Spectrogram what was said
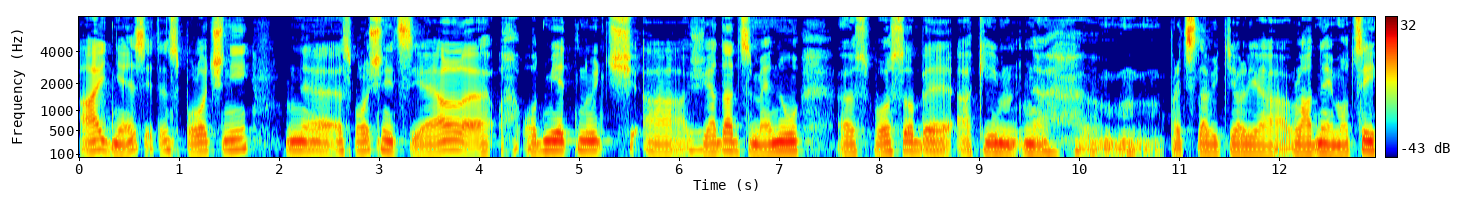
A aj dnes je ten spoločný E, spoločný cieľ e, odmietnúť a žiadať zmenu v e, spôsobe, akým predstavitelia vládnej moci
